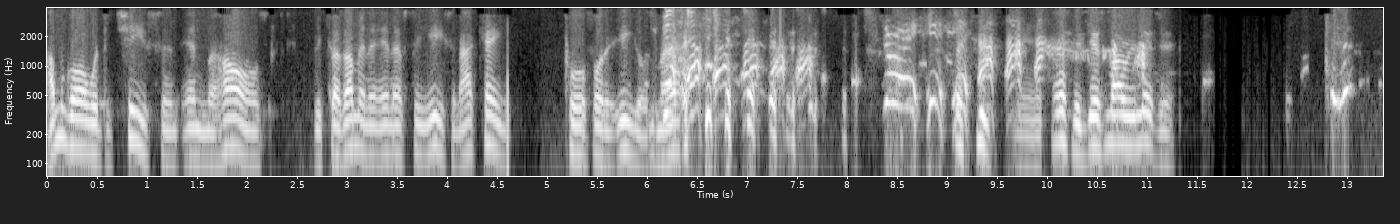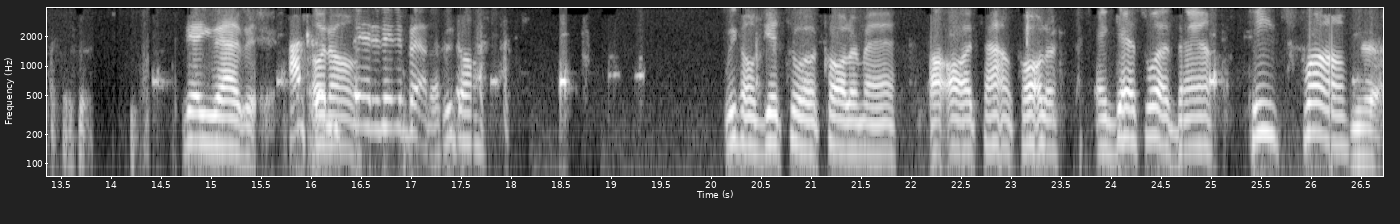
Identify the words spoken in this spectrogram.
I'm going with the Chiefs and, and Mahomes because I'm in the NFC East and I can't pull for the Eagles, man. Straight. That's against my religion. There you have it. I Hold couldn't on. Um, have said it any better. We gonna we gonna get to a caller, man, our all-time caller. And guess what, man? He's from Yeah.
